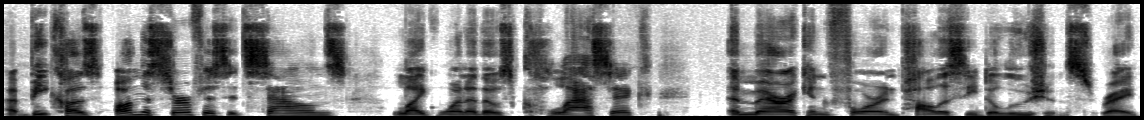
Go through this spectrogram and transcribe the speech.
Uh, because on the surface, it sounds like one of those classic American foreign policy delusions, right?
